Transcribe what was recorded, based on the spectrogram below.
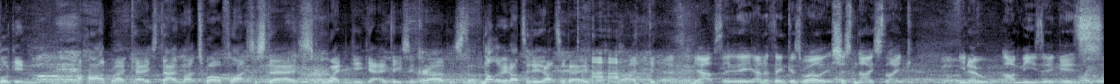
lugging a hardware case down like 12 flights of stairs when you get a decent crowd and stuff. Not that we've had to do that today but like. yeah absolutely. And I think as well it's just nice like you know our music is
